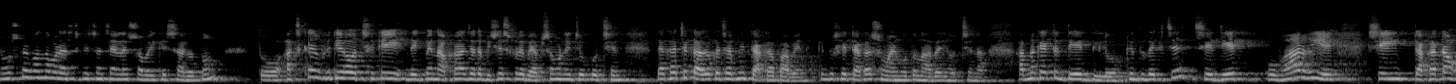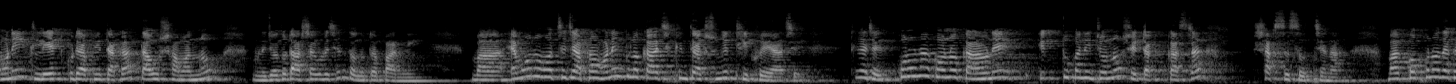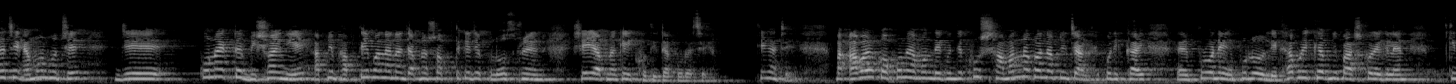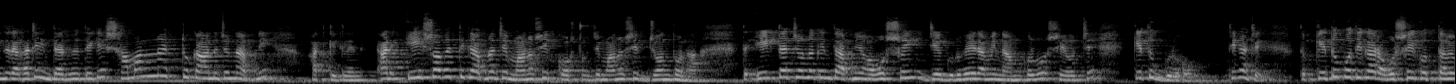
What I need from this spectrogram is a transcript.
নমস্কার বন্ধু, আমার রাষ্ট্রকৃষ্ণ চ্যানেলে সবাইকে স্বাগতম। তো আজকের ভিডিও হচ্ছে কি, দেখবেন আপনারা যারা বিশেষ করে ব্যবসা বাণিজ্য করছেন, দেখা যাচ্ছে কারোর কাছে আপনি টাকা পাবেন, কিন্তু সেই টাকা সময় মতন আদায় হচ্ছে না। আপনাকে একটা ডেট দিল, কিন্তু দেখছে সেই ডেট ওভার হয়ে সেই টাকাটা অনেক লেট করে আপনি টাকা তাও সামান্য মানে যতটা আশা করেছেন ততটা পাননি। বা এমনও হচ্ছে যে আপনার অনেকগুলো কাজ কিন্তু একসঙ্গে ঠিক হয়ে আছে। ঠিক আছে? কোনো না কোনো কারণে একটুখানির জন্য সেটা কাজটা সাকসেস হচ্ছে না। বা কখনো দেখা যাচ্ছে এমন হচ্ছে যে কোনো একটা বিষয় নিয়ে আপনি ভাবতেই পারলেন না যে আপনার সব থেকে যে ক্লোজ ফ্রেন্ড সেই আপনাকে এই ক্ষতিটা করেছে। ঠিক আছে? বা আবার কখনো এমন দেখবেন যে, খুব সামান্য কারণে আপনি চাকরি পরীক্ষায় পুরো পুরো লেখা পরীক্ষায় আপনি পাশ করে গেলেন, কিন্তু দেখা যাচ্ছে ইন্টারভিউ থেকে সামান্য একটু কারণের জন্য আপনি আটকে গেলেন। আর এই সবের থেকে আপনার যে মানসিক কষ্ট, যে মানসিক যন্ত্রণা, তো এইটার জন্য কিন্তু আপনি অবশ্যই যে গ্রহের আমি নাম করব, সে হচ্ছে কেতু গ্রহ, ঠিক আছে? তো কেতু প্রতিকার অবশ্যই করতে হবে।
